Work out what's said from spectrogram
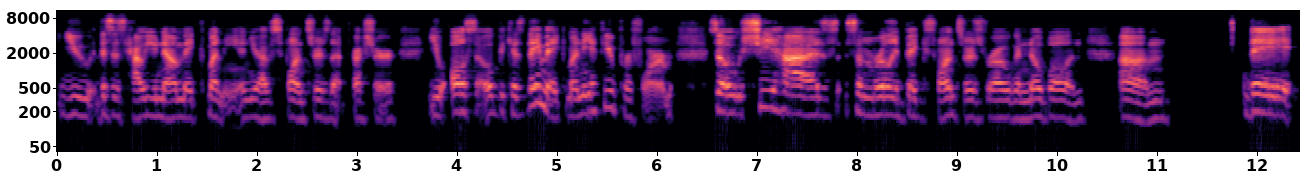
you this is how you now make money and you have sponsors that pressure you also because they make money if you perform so she has some really big sponsors rogue and NOBULL and um they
